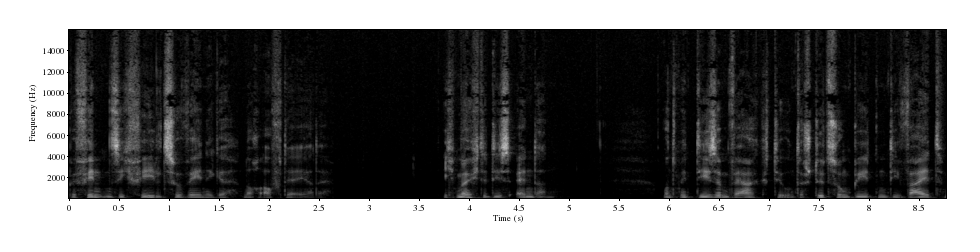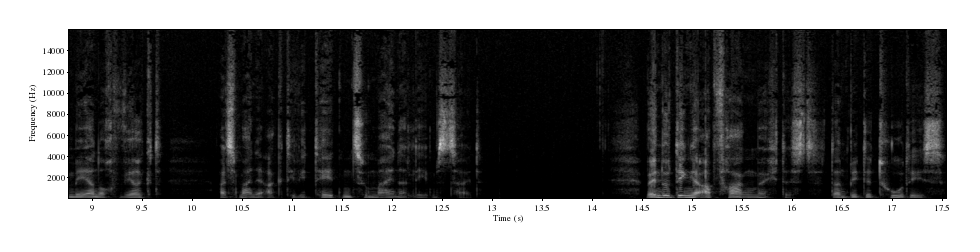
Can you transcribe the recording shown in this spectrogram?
befinden sich viel zu wenige noch auf der Erde. Ich möchte dies ändern und mit diesem Werk die Unterstützung bieten, die weit mehr noch wirkt als meine Aktivitäten zu meiner Lebenszeit. Wenn du Dinge abfragen möchtest, dann bitte tu dies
